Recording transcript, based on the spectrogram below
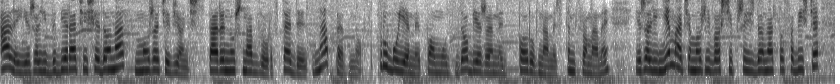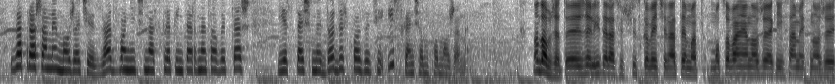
ale jeżeli wybieracie się do nas, możecie wziąć stary nóż na wzór. Wtedy na pewno spróbujemy pomóc, dobierzemy, porównamy z tym, co mamy. Jeżeli nie macie możliwości przyjść do nas osobiście, zapraszamy, możecie zadzwonić na sklep internetowy, też jesteśmy do dyspozycji i z chęcią pomożemy. No dobrze, to jeżeli teraz już wszystko wiecie na temat mocowania noży, jak i samych noży,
